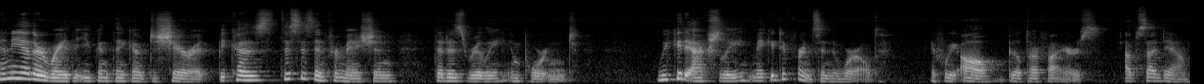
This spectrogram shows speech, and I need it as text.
any other way that you can think of to share it, because this is information that is really important. We could actually make a difference in the world if we all built our fires upside down.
